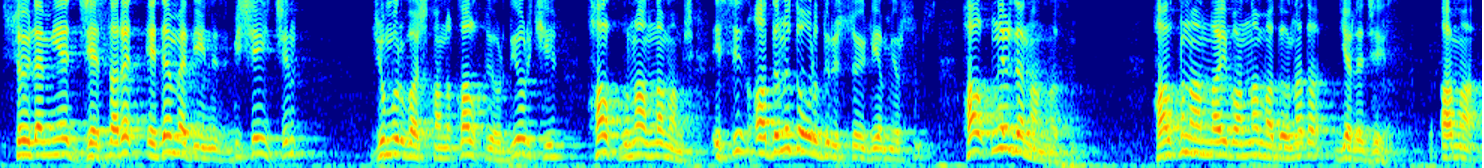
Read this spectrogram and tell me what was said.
söylemeye cesaret edemediğiniz bir şey için Cumhurbaşkanı kalkıyor diyor ki halk bunu anlamamış. E siz adını doğru dürüst söyleyemiyorsunuz. Halk nereden anlasın? Halkın anlayıp anlamadığına da geleceğiz. Ama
